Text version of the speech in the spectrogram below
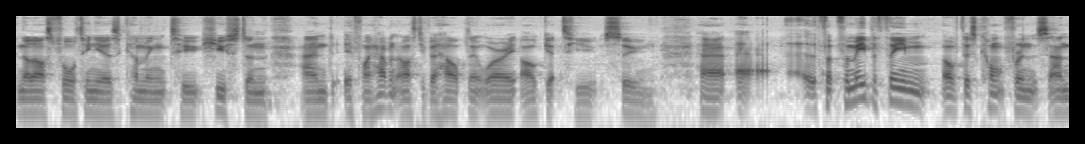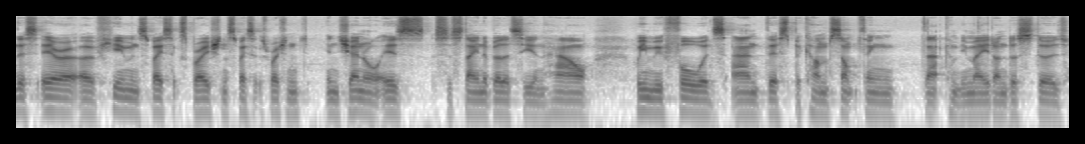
in the last 14 years coming to Houston. And if I haven't asked you for help, don't worry, I'll get to you soon. Uh, uh, for, for me, the theme of this conference and this era of human space exploration, space exploration in general, is sustainability and how we move forwards and this becomes something that can be made understood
